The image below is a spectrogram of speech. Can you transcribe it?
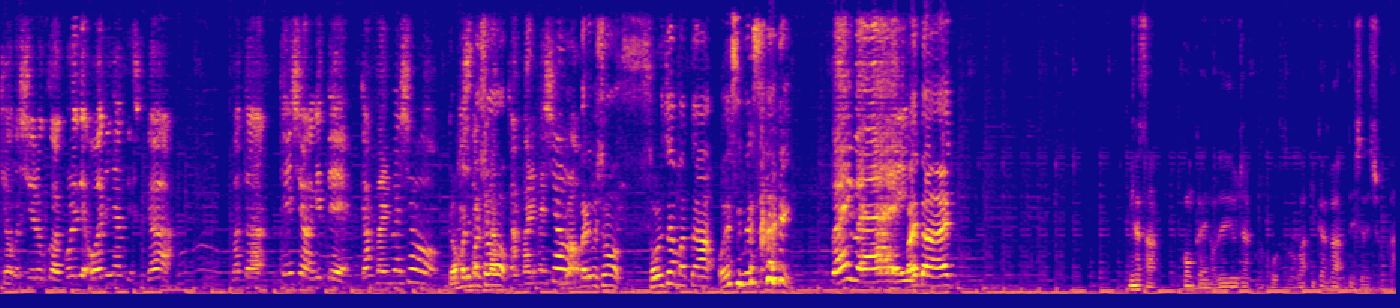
今日の収録はこれで終わりなんですが、またテンション上げて頑張りましょう。頑張りましょう頑張りましょう。頑張りましょうそれじゃあまたおやすみなさいバイバイ。バイバイ皆さん、今回のレディオジャックの放送はいかがでしたでしょうか、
